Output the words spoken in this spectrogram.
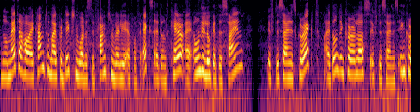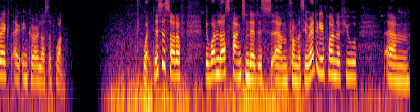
No matter how I come to my prediction, what is the function value f of x, I don't care. I only look at the sign. If the sign is correct, I don't incur a loss. If the sign is incorrect, I incur a loss of 1. Well, this is sort of the one loss function that is, um, from a theoretical point of view, um,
